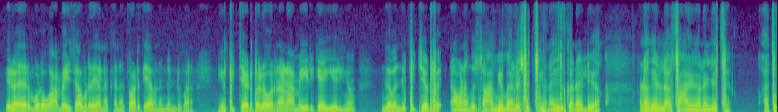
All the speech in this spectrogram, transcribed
இருபதாயிரம் போடு வான் பைசா எனக்கு என்ன? தோட்டத்தை அவனும் திண்டு போகிறான் நீ பிச்சை எடுப்பில் ஒரு நாள் அமெரிக்கா எரியும் இங்கே வந்து பிச்சை எடுப்பேன். அவனுங்க சாமி மேலே சத்தியம் நான் இருக்கனோ இல்லையோ? நாங்கள் எல்லா சாமி மேலேயும் சத்தியம்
